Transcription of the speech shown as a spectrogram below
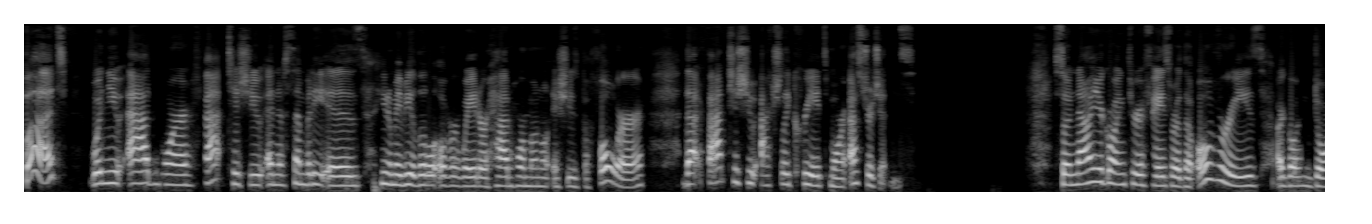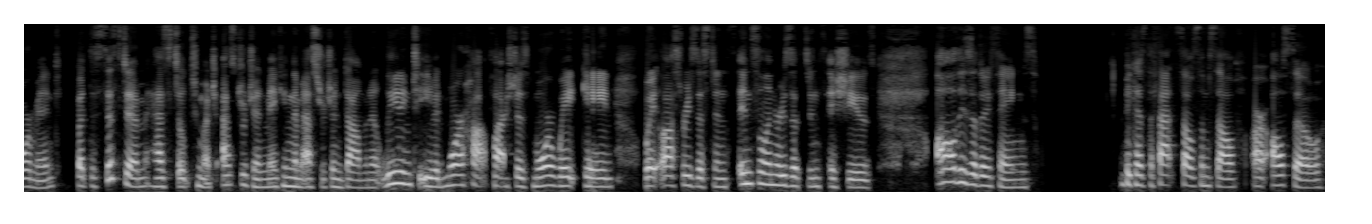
But when you add more fat tissue, and if somebody is, you know, maybe a little overweight or had hormonal issues before, that fat tissue actually creates more estrogens. So now you're going through a phase where the ovaries are going dormant, but the system has still too much estrogen, making them estrogen dominant, leading to even more hot flashes, more weight gain, weight loss resistance, insulin resistance issues, all these other things, because the fat cells themselves are also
